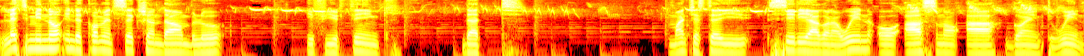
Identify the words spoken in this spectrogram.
Let me know in the comment section down below if you think that Manchester City are going to win or Arsenal are going to win.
